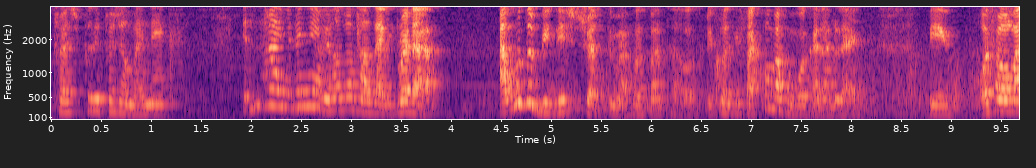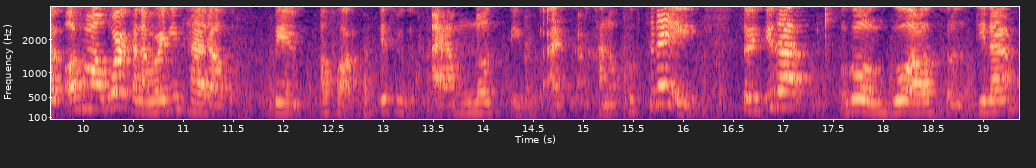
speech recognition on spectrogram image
putting pressure on my neck. Is this how you're taking at my husband's house? Like, brother, I wouldn't be this stressed in my husband's house because if I come back from work and I'm like, babe, or if I'm, my, if I'm at work and I'm already tired, I'll babe, alpha, it's I am not I, I cannot cook today. So it's either we're going to go out for dinner,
